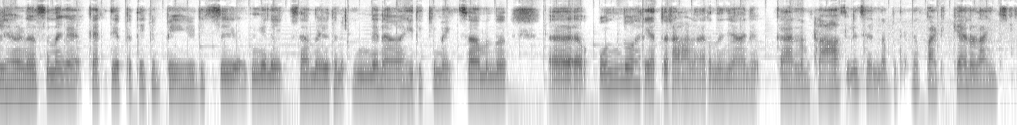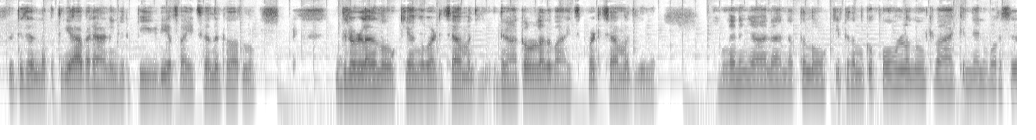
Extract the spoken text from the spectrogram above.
ലേണേഴ്സ് എന്ന് കരുതിയപ്പോഴത്തേക്കും പേടിച്ച് ഇങ്ങനെ എക്സാം എഴുതും ഇങ്ങനെ ആയിരിക്കും എക്സാം എന്ന് ഒന്നും അറിയാത്ത ഒരാളായിരുന്നു ഞാൻ കാരണം ക്ലാസ്സിൽ ചെന്നപ്പോഴത്തേക്കും പഠിക്കാനുള്ള ഇൻസ്റ്റിറ്റ്യൂട്ടിൽ ചെന്നപ്പോഴത്തേക്കും അവരാണെങ്കിൽ ഒരു പി ഡി എഫ് അയച്ചു തന്നിട്ട് പറഞ്ഞു ഇതിലുള്ളത് നോക്കി അങ്ങ് പഠിച്ചാൽ മതി ഇതിനകത്തുള്ളത് വായിച്ച് പഠിച്ചാൽ മതി എന്ന് അങ്ങനെ ഞാൻ അതിനകത്ത് നോക്കിയിട്ട് നമുക്ക് ഫോണിൽ നോക്കി വായിക്കുന്നതിന് കുറച്ച്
